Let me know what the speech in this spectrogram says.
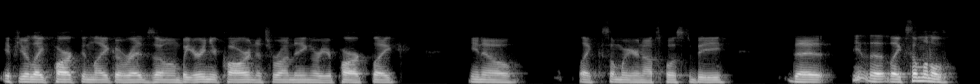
if you're like parked in like a red zone, but you're in your car and it's running, or you're parked like, you know, like somewhere you're not supposed to be. That you know, the, like someone will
